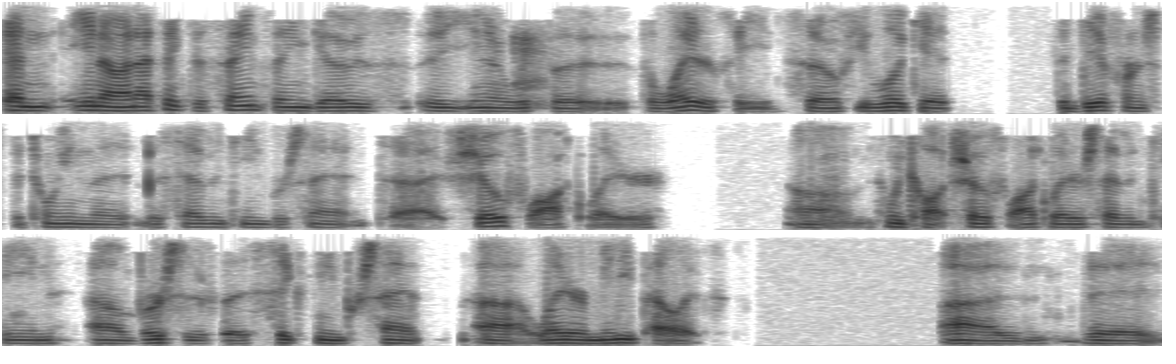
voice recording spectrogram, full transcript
and you know, and I think the same thing goes, uh, you know, with the the layer feed. So if you look at the difference between the the 17% uh, show flock layer, um, we call it show flock layer 17, um, versus the 16% uh, layer mini pellets. Uh, the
